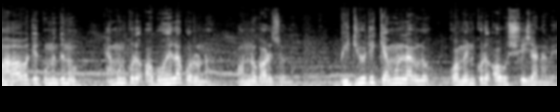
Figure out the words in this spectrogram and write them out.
মা বাবাকে কোনোদিনও এমন করে অবহেলা করো না অন্য কারোর জন্য। ভিডিওটি কেমন লাগল কমেন্ট করে অবশ্যই জানাবে।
